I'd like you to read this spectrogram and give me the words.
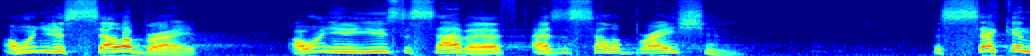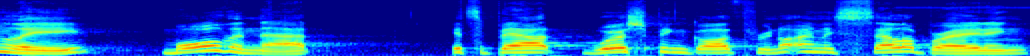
I want you to celebrate. I want you to use the Sabbath as a celebration. But secondly, more than that, it's about worshiping God through not only celebrating,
